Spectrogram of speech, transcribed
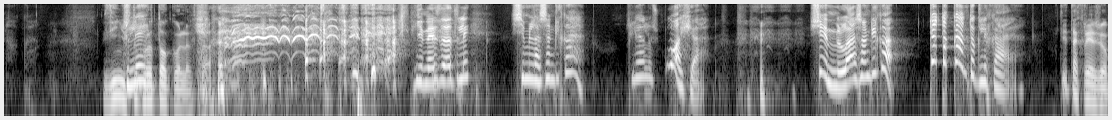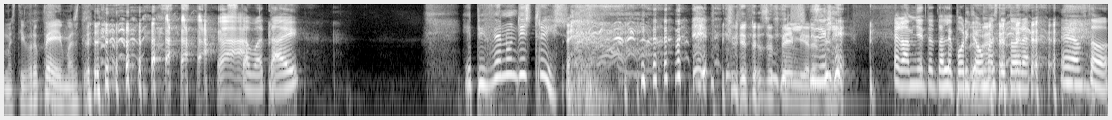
να κάνω. Δίνεις Του το λέει- πρωτόκολλο αυτά. Γυρνάει τώρα, του λέει: Σε μιλάς αγγλικά. ε;» Του λέει άλλος: Όχι. ε». Σε μιλάς αγγλικά. Τι τα κάνει το αγγλικά, ε;» Τι τα χρειαζόμαστε, οι Ευρωπαίοι είμαστε. Σταματάει. Επιβαίνουν τις τρεις. Είναι τόσο τέλειο, ρε Σου παιδί. λέει, Ε, γαμιέται, ταλαιπωριόμαστε τώρα. Ε, αυτό.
